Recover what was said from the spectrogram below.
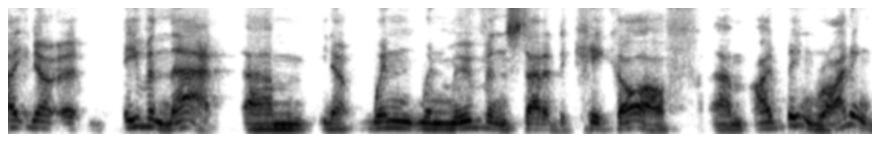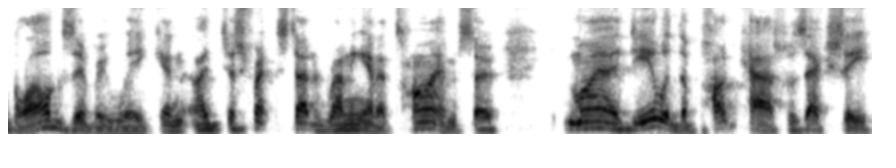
Uh, you know, uh, even that, um, you know, when when Moven started to kick off, um, I'd been writing blogs every week, and I just started running out of time. So my idea with the podcast was actually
